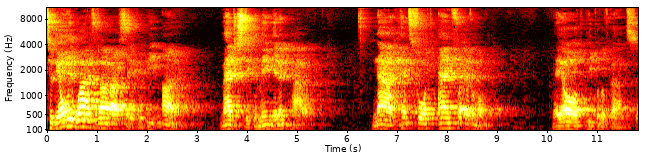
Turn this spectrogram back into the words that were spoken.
To the only wise God our Savior be honor, majesty, dominion, and power, now, henceforth, and forevermore. May all the people of God say,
